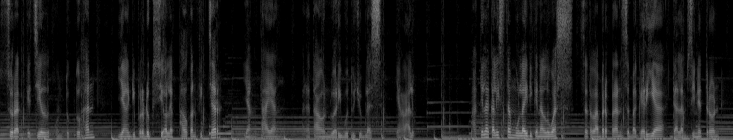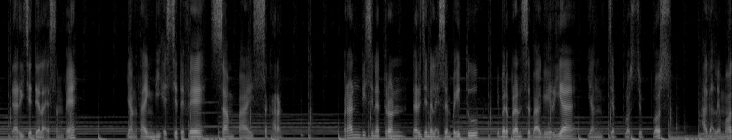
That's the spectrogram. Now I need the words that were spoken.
Surat Kecil untuk Tuhan yang diproduksi oleh Falcon Picture yang tayang pada tahun 2017 yang lalu. Akila Kalista mulai dikenal luas setelah berperan sebagai Ria dalam sinetron dari jendela SMP yang tayang di SCTV sampai sekarang. Peran di sinetron dari jendela SMP itu dia berperan sebagai Ria yang ceplos-ceplos, agak lemot,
